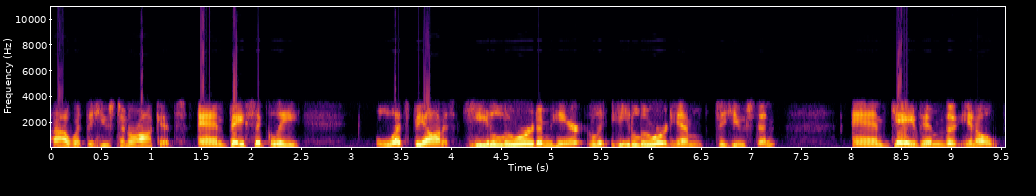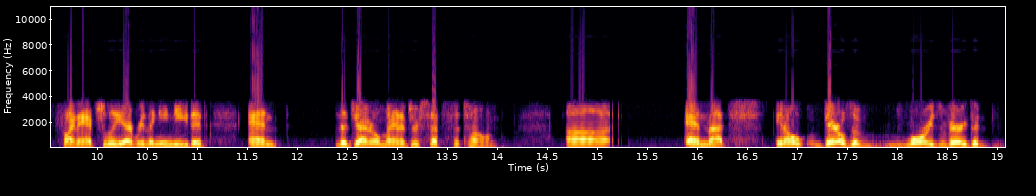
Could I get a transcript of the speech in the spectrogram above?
uh, with the Houston Rockets, and basically let's be honest, he lured him here. He lured him to Houston and gave him the, you know, financially everything he needed, and the general manager sets the tone. Uh, and that's, you know, Daryl's a Morey's a very good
